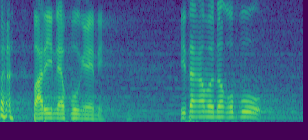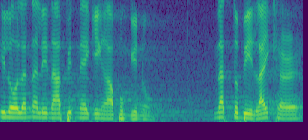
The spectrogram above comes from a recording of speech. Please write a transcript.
pari na po ngayon eh. Ita nga ko po, ilola na linapit na iking apong gino. Not to be like her,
